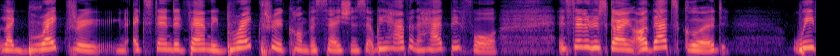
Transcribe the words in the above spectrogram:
like breakthrough, you know, extended family, breakthrough conversations that we haven't had before. Instead of just going, oh, that's good, we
